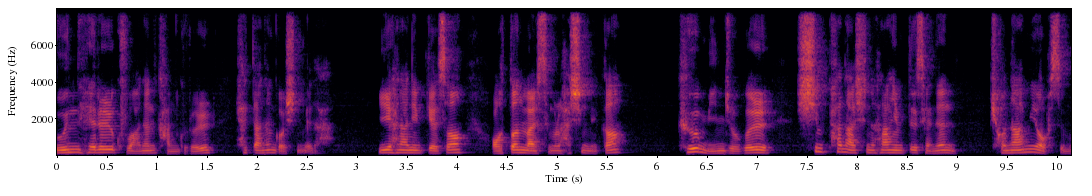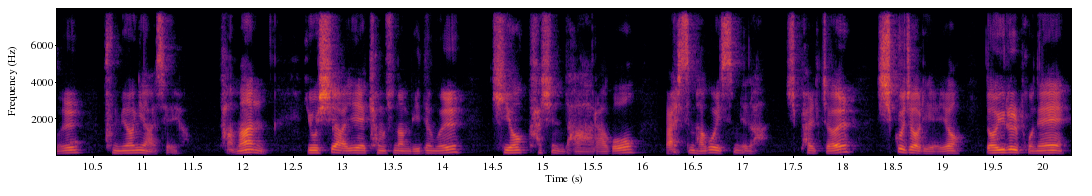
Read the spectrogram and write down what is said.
은혜를 구하는 간구를 했다는 것입니다. 이 하나님께서 어떤 말씀을 하십니까? 그 민족을 심판하신 하나님 뜻에는 변함이 없음을 분명히 아세요. 다만 요시아의 겸손한 믿음을 기억하신다라고 말씀하고 있습니다. 18절, 19절이에요. 너희를 보내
